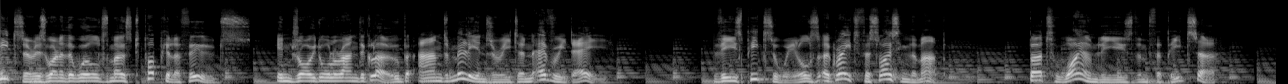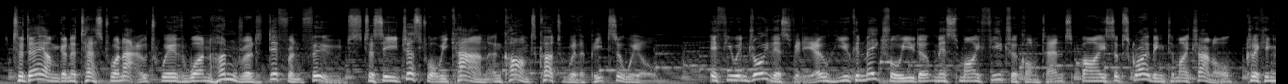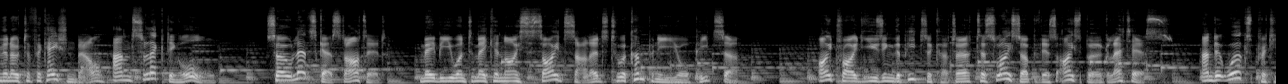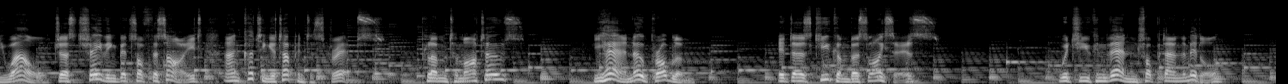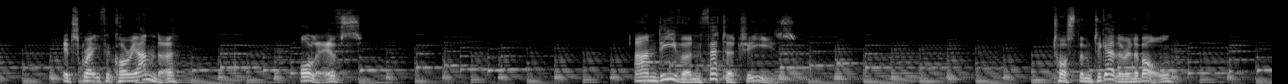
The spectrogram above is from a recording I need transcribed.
Pizza is one of the world's most popular foods, enjoyed all around the globe, and millions are eaten every day. These pizza wheels are great for slicing them up. But why only use them for pizza? Today I'm going to test one out with 100 different foods to see just what we can and can't cut with a pizza wheel. If you enjoy this video, you can make sure you don't miss my future content by subscribing to my channel, clicking the notification bell, and selecting all. So let's get started. Maybe you want to make a nice side salad to accompany your pizza. I tried using the pizza cutter to slice up this iceberg lettuce. And it works pretty well, just shaving bits off the side and cutting it up into strips. Plum tomatoes? Yeah, no problem. It does cucumber slices, which you can then chop down the middle. It's great for coriander, olives, and even feta cheese. Toss them together in a bowl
